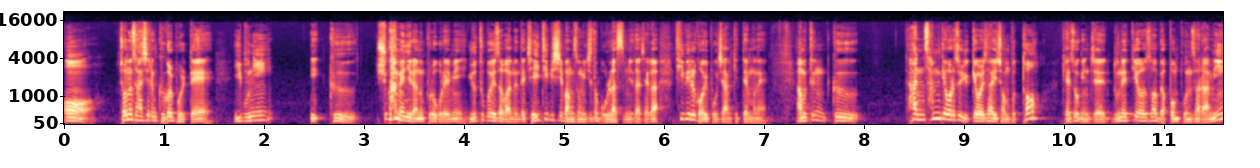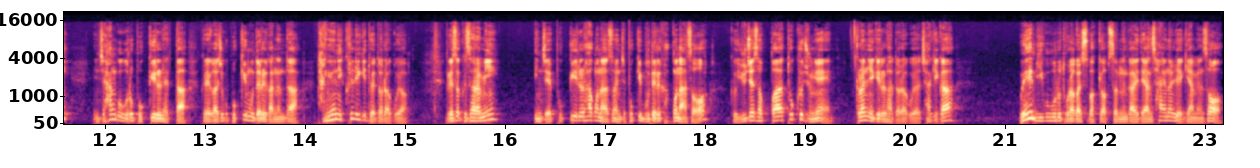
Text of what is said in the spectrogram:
어 저는 사실은 그걸 볼 때 이분이 이, 그 슈가맨이라는 프로그램이 유튜브에서 봤는데 JTBC 방송인지도 몰랐습니다. 제가 TV를 거의 보지 않기 때문에 아무튼 그 한 3개월에서 6개월 사이 전부터 계속 이제 눈에 띄어서 몇 번 본 사람이 이제 한국으로 복귀를 했다. 그래가지고 복귀 무대를 갖는다. 당연히 클릭이 되더라고요. 그래서 그 사람이 이제 복귀를 하고 나서 이제 복귀 무대를 갖고 나서 그 유재석과 토크 중에 그런 얘기를 하더라고요. 자기가 왜 미국으로 돌아갈 수밖에 없었는가에 대한 사연을 얘기하면서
